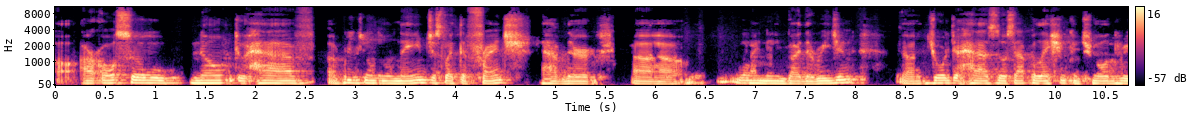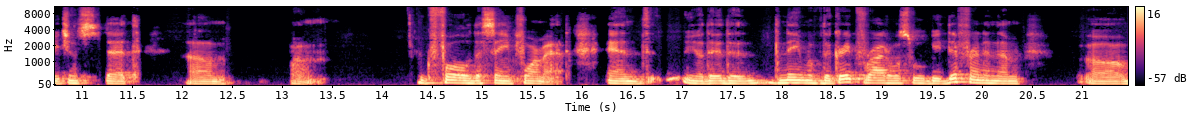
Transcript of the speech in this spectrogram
are also known to have a regional name, just like the French have their uh, wine name by the region. Uh, Georgia has those appellation controlled regions that um, um, follow the same format. And you know, the, the, the name of the grape varietals will be different in them, uh,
